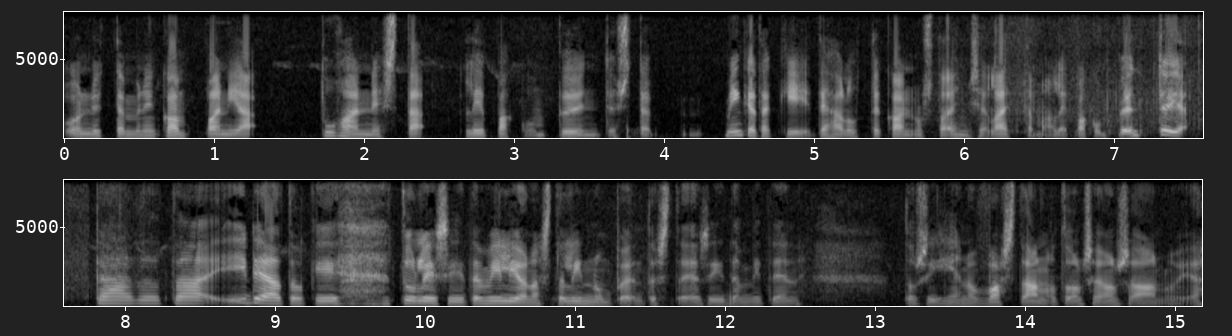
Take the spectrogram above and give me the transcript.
on nyt tämmöinen kampanja tuhannesta lepakon pöntöstä. Minkä takia te haluatte kannustaa ihmisiä laittamaan lepakon pönttöjä? Tämä tota, idea toki tuli siitä miljoonasta linnunpöntöstä ja siitä, miten tosi hienon vastaanoton se on saanut ja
